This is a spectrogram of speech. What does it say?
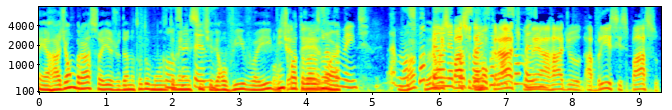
Bem, a rádio é um braço aí, ajudando todo mundo Com também nesse certeza. sentido, ao vivo aí, Com 24 horas certeza. no ar. Exatamente. É nosso Bacana. papel, é um né? espaço Passar a democrático, informação né? mesmo. A rádio abrir esse espaço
